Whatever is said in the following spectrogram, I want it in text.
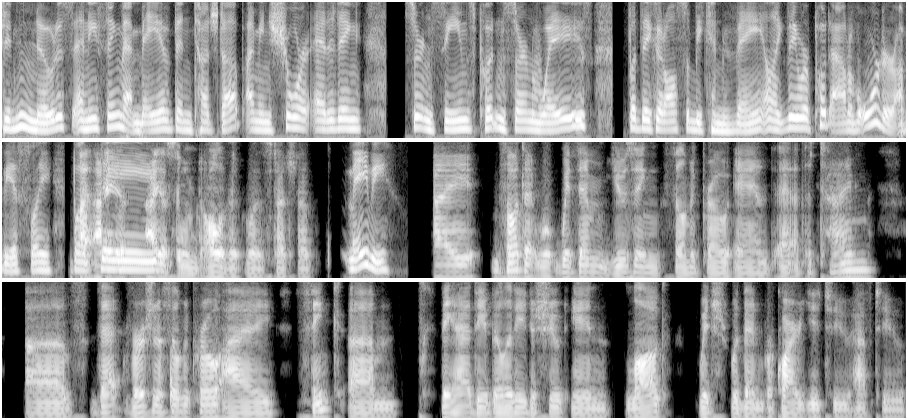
didn't notice anything that may have been touched up. I mean, sure, editing certain scenes put in certain ways, but they could also be conveying like they were put out of order, obviously. But I, I, I assumed all of it was touched up. maybe I thought that w- with them using Filmic Pro, and at the time of that version of Filmic Pro, I think um, they had the ability to shoot in log, which would then require you to have to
